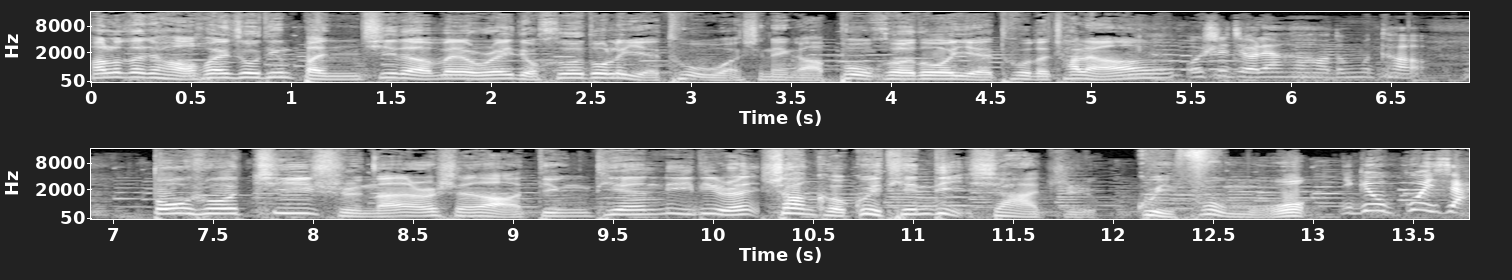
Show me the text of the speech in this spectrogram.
Hello，大家好，欢迎收听本期的 We Radio 喝多了野兔，我是那个不喝多野兔的茶凉，我是酒量很好的木头。都说七尺男儿身啊，顶天立地人，上可跪天地，下只跪父母。你给我跪下！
